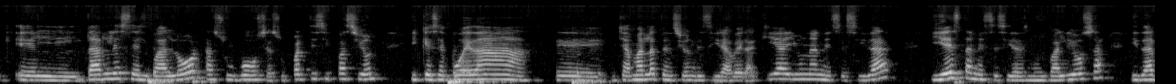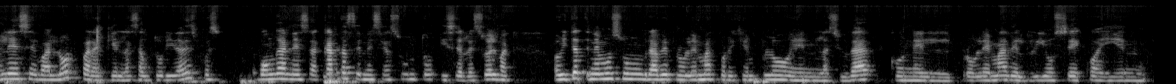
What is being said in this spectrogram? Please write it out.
darles el valor a su voz, a su participación y que se pueda eh, llamar la atención, decir, a ver, aquí hay una necesidad y esta necesidad es muy valiosa y darle ese valor para que las autoridades pues pongan esas cartas en ese asunto y se resuelvan. Ahorita tenemos un grave problema, por ejemplo, en la ciudad con el problema del río seco ahí en,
